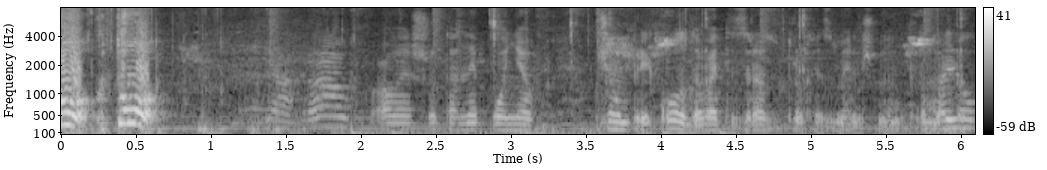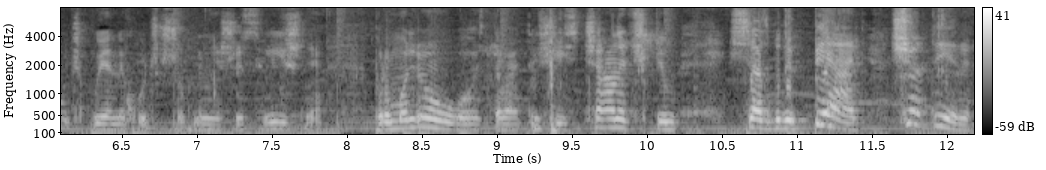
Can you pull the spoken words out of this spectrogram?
Хто? Хто? Я грав, але що то не поняв, в чому прикол. Давайте зразу трохи зменшимо промальовочку. Я не хочу, щоб мені щось лишнє промальовувалось. Давайте 6 чаночків. Зараз буде 5, 4,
